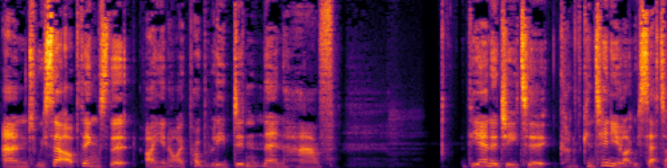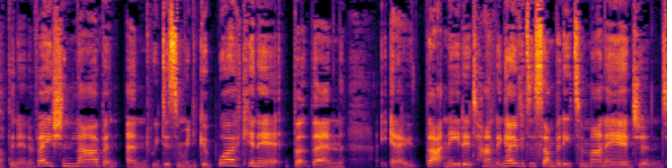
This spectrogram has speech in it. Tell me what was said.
And we set up things that I, you know, I probably didn't then have the energy to kind of continue like we set up an innovation lab and, and we did some really good work in it but then you know that needed handing over to somebody to manage. And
